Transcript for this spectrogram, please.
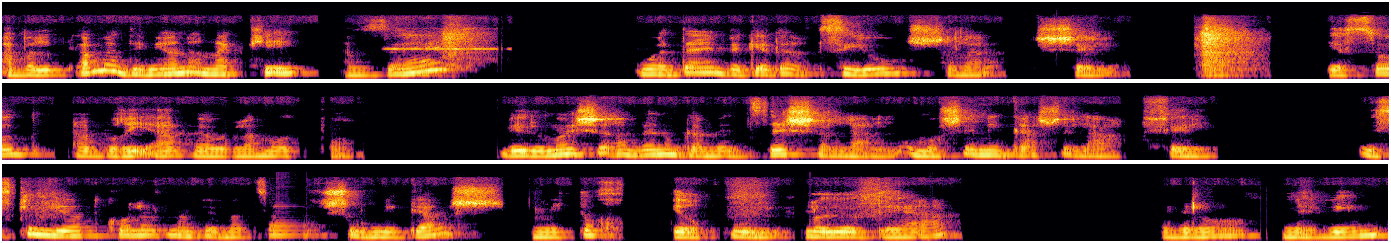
אבל גם הדמיון הנקי הזה הוא עדיין בגדר ציור של, של יסוד הבריאה והעולמות פה. ואילו משה רבנו גם את זה שלל, ומשה ניגש אל האפל. הוא הסכים להיות כל הזמן במצב שהוא ניגש מתוך ערפול, לא יודע ולא מבין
